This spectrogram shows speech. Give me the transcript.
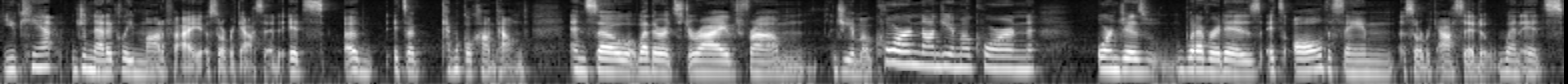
You can't genetically modify ascorbic acid. It's a it's a chemical compound. And so whether it's derived from GMO corn, non-GMO corn, oranges, whatever it is, it's all the same ascorbic acid when it's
